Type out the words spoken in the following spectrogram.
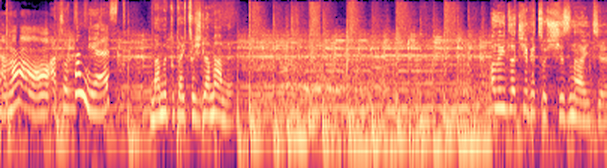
Mamo, a co tam jest? Mamy tutaj coś dla mamy. Ale i dla ciebie coś się znajdzie.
